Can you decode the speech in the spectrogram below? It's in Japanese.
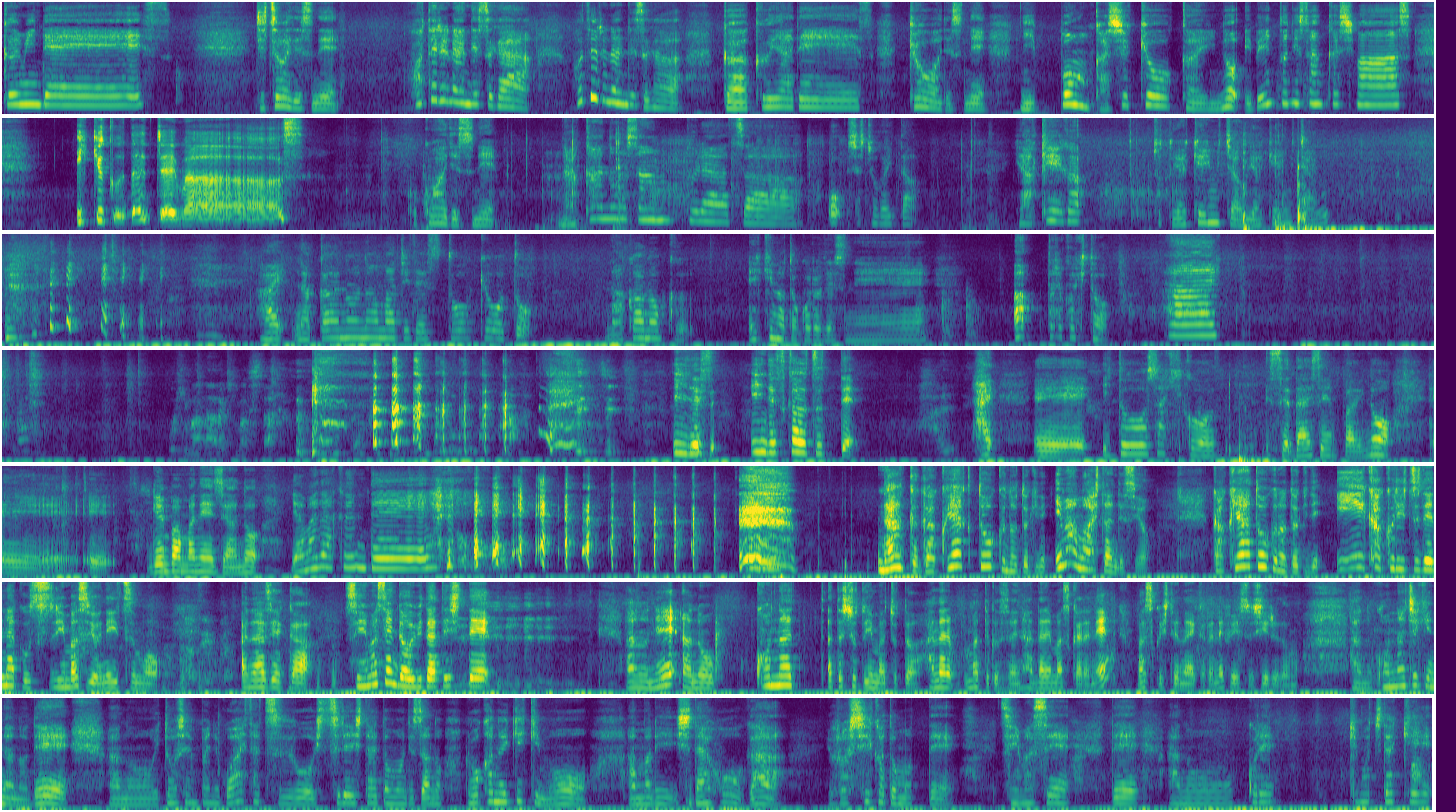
くみです。実はですねホテルなんですがホテルなんですが楽屋です。今日はですね日本歌手協会のイベントに参加します。一曲歌っちゃいます。ここはですね中野サンプラザお社長がいた。夜景が。ちょっと夜景見ちゃう？夜景見ちゃう？はい中野の町です。東京都中野区。駅のところですね。あ誰か来た。はーい。お暇なら来ました。いいです。いいんですか？映って。はい。はい、えー、伊藤咲子世代先輩の、えーえー現場マネージャーの山田くんです。なんか楽屋トークの時に今回したんですよ。楽屋トークの時にいい確率でなんか映りますよねいつも。あなぜかすいませんでお呼び立てして。あのね、あの、こんな、私ちょっと今ちょっと離れ、待ってくださいね、離れますからね。マスクしてないからね、フェイスシールドも。あの、こんな時期なので、あの、伊藤先輩にご挨拶を失礼したいと思うんです。あの、廊下の行き来もあんまりしない方がよろしいかと思って、すいません。で、あの、これ、気持ちだけ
